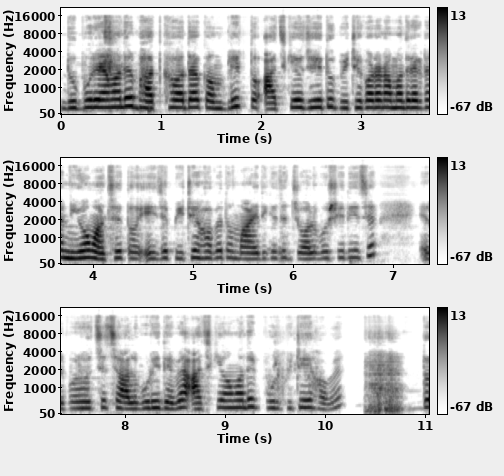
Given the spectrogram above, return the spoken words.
দুপুরে আমাদের ভাত খাওয়া দাওয়া কমপ্লিট। তো আজকেও যেহেতু পিঠে করার আমাদের একটা নিয়ম আছে, তো এই যে পিঠে হবে, তো মা এদিকে যে জল বসিয়ে দিয়েছে, এরপর হচ্ছে চাল গুঁড়ি দেবে। আজকেও আমাদের পুর পিঠেই হবে। তো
